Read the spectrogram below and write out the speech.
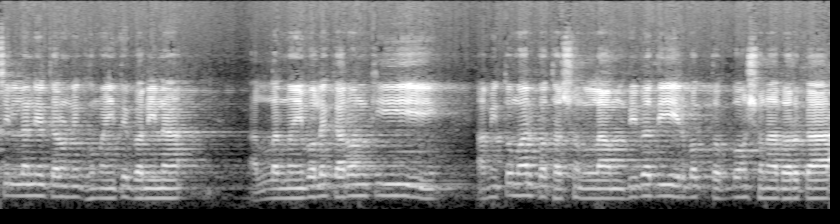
চিল্লানির কারণে ঘুমাইতে পারি না। আল্লাহ নই বলে, কারণ কি? আমি তোমার কথা শুনলাম, বিবাদীর বক্তব্য শোনা দরকার।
